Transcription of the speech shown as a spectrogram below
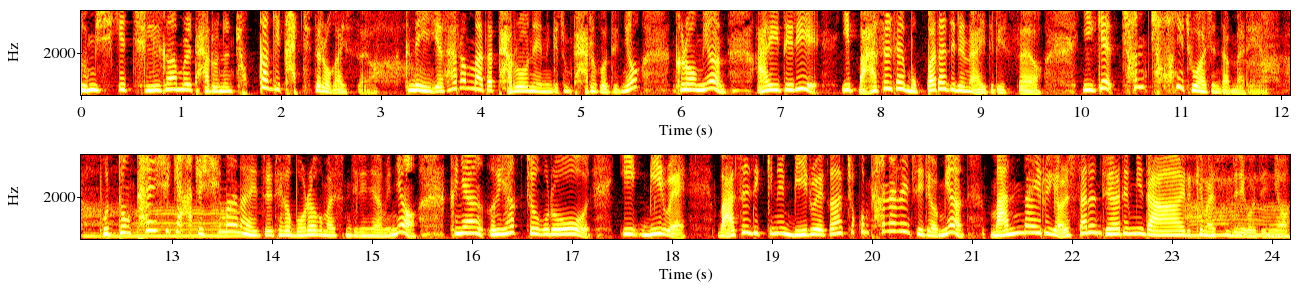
음식의 질감을 다루는 촉각이 같이 들어가 있어요. 근데 이게 사람마다 다루어내는 게 좀 다르거든요. 그러면 아이들이 이 맛을 잘 못 받아들이는 아이들이 있어요. 이게 천천히 좋아진단 말이에요. 보통 편식이 아주 심한 아이들 제가 뭐라고 말씀드리냐면요. 그냥 의학적으로 이 미뢰, 맛을 느끼는 미뢰가 조금 편안해지려면 만 나이로 10살은 돼야 됩니다. 이렇게 아. 말씀드리거든요.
